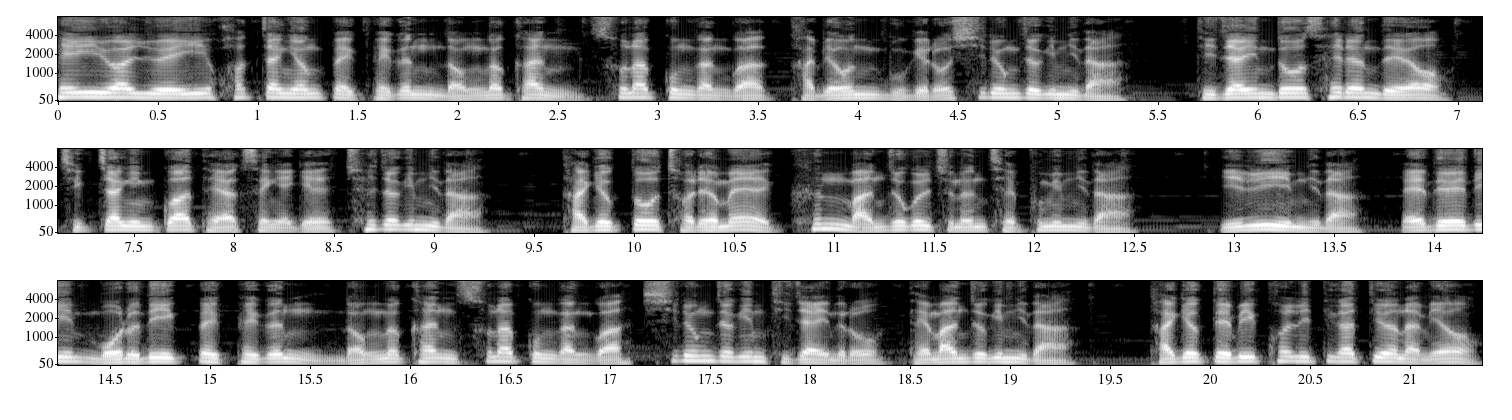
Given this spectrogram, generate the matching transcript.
KURUA 확장형 백팩은 넉넉한 수납 공간과 가벼운 무게로 실용적입니다. 디자인도 세련되어 직장인과 대학생에게 최적입니다. 가격도 저렴해 큰 만족을 주는 제품입니다. 1위입니다. 에드에딘 모르딕 백팩은 넉넉한 수납 공간과 실용적인 디자인으로 대만족입니다. 가격 대비 퀄리티가 뛰어나며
